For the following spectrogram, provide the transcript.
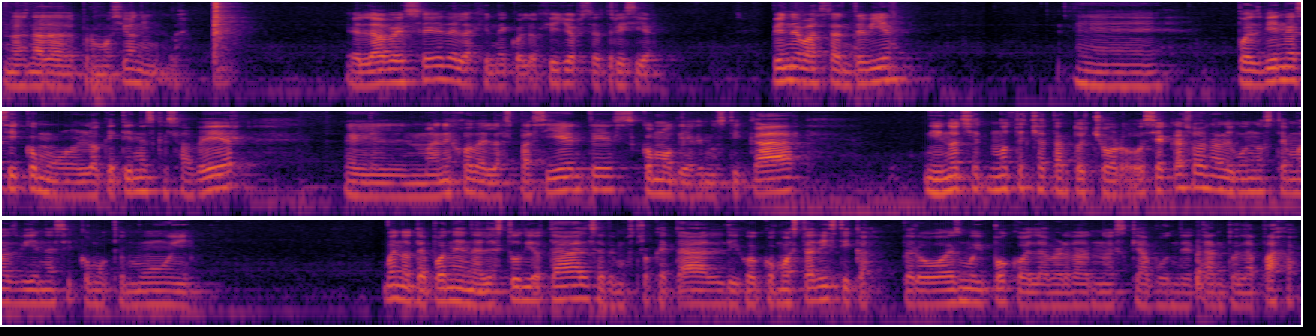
No es nada de promoción ni nada. El ABC de la ginecología y obstetricia. Viene bastante bien. Eh, pues viene así como lo que tienes que saber, el manejo de las pacientes, cómo diagnosticar, y no, te echa tanto choro. O si acaso en algunos temas viene así como que muy... Bueno, te ponen el estudio tal, se demostró que tal, digo como estadística, pero es muy poco, la verdad, no es que abunde tanto la paja.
